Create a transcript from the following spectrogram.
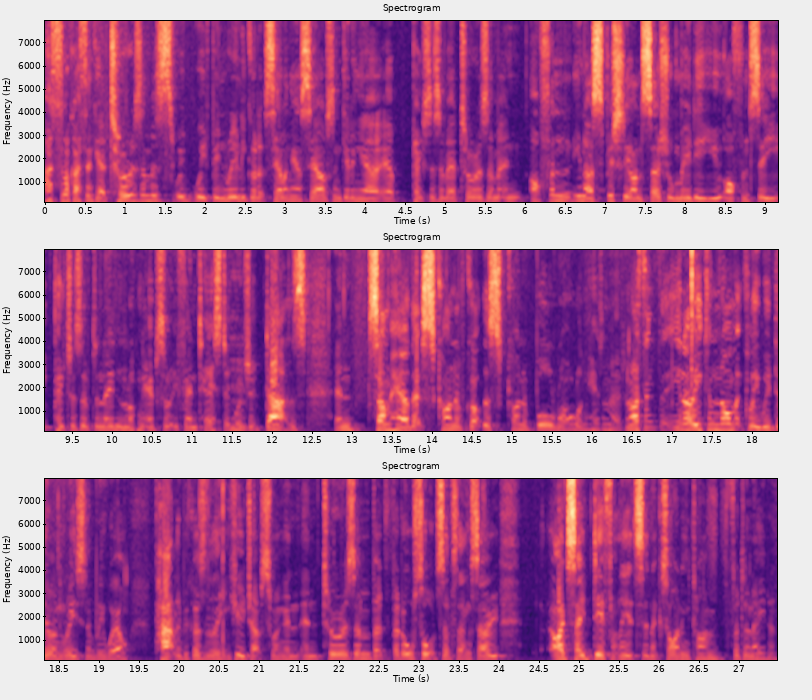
I, look, I think our tourism is, we, we've been really good at selling ourselves and getting our, our pictures of our tourism. And often, you know, especially on social media, you often see pictures of Dunedin looking absolutely fantastic, mm. which it does. And somehow that's kind of got this kind of ball rolling, hasn't it? And I think that, you know, economically we're doing reasonably well partly because of the huge upswing in, in tourism, but, but all sorts of things. So I'd say definitely it's an exciting time for Dunedin.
